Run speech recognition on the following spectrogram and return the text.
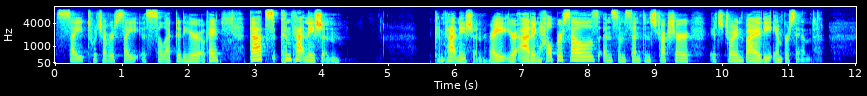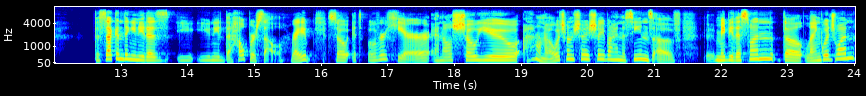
site, whichever site is selected here. Okay. That's concatenation. Concatenation, right? You're adding helper cells and some sentence structure. It's joined by the ampersand. The second thing you need is you, you need the helper cell, right? So it's over here, and I'll show you. I don't know which one should I show you behind the scenes of. Maybe this one, the language one.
